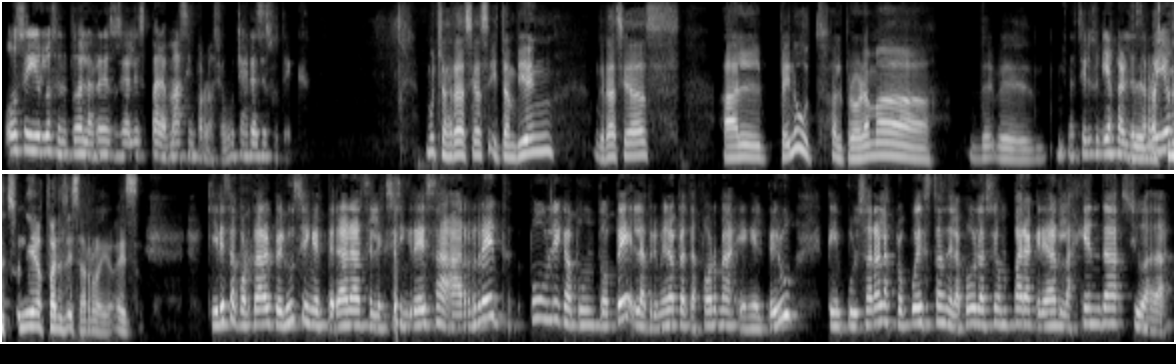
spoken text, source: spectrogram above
o seguirlos en todas las redes sociales para más información. Muchas gracias, UTEC. Muchas gracias y también gracias al PNUD, al programa de, Naciones Unidas para el Desarrollo. Naciones Unidas para el Desarrollo, eso. ¿Quieres aportar al Perú sin esperar a selección? Ingresa a redpublica.p, la primera plataforma en el Perú que impulsará las propuestas de la población para crear la agenda ciudadana.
